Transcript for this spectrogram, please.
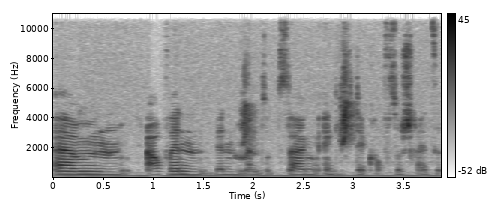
Ähm, auch wenn, wenn man sozusagen eigentlich der Kopf so schreit, so,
